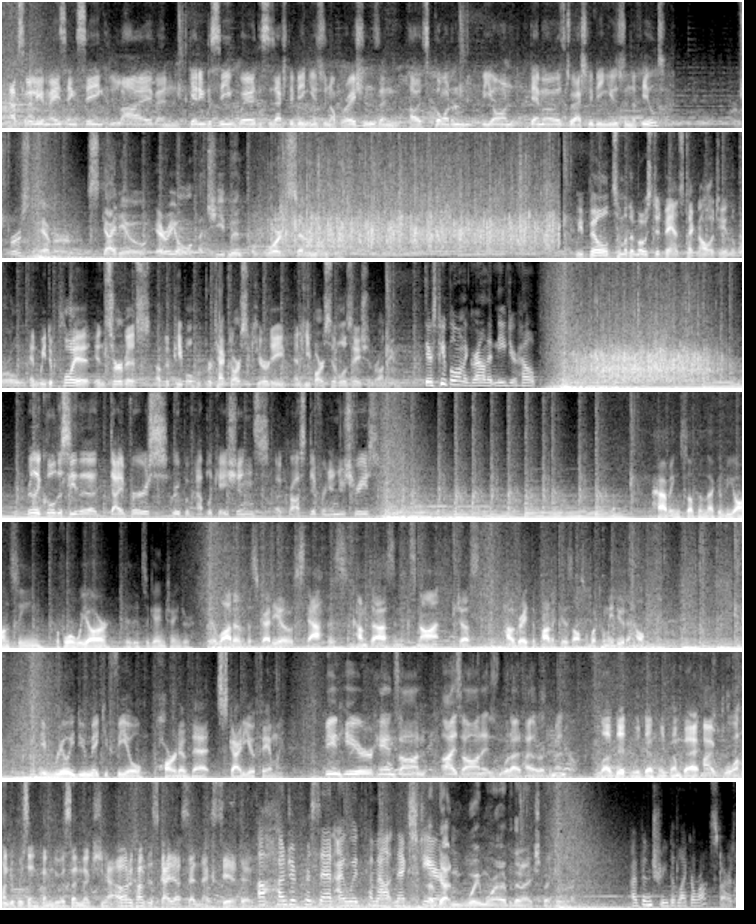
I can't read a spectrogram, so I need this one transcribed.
Absolutely amazing seeing it live and getting to see where this is actually being used in operations and how it's gone beyond demos to actually being used in the field. Our First ever Skydio Aerial Achievement Awards ceremony. We build some of the most advanced technology in the world, and we deploy it in service of the people who protect our security and keep our civilization running. There's people on the ground that need your help. really cool to see the diverse group of applications across different industries. Having something that can be on scene before we are, it- it's a game changer. A lot of the Skydio staff has come to us, and it's not just how great the product is, also what can we do to help. they really do make you feel part of that skydio family Being here, hands-on, eyes-on is what I'd highly recommend. Loved it, would definitely come back. I will 100% come to Ascend next year. Yeah, I want to come to Skydio Ascend next year too. Uh, hundred percent I would come out next year. I've gotten way more out of it than I expected. I've been treated like a rock star.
